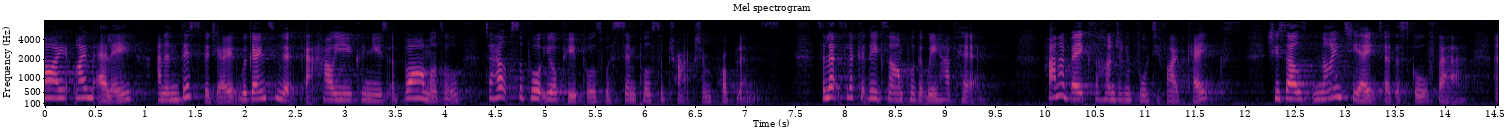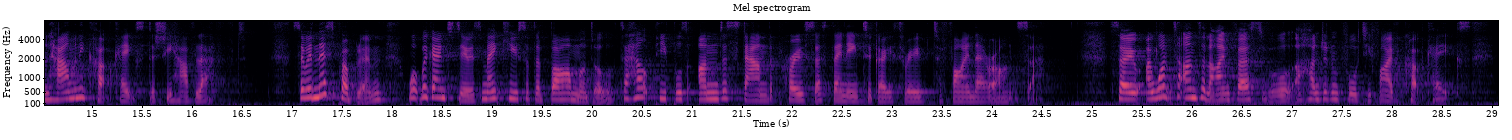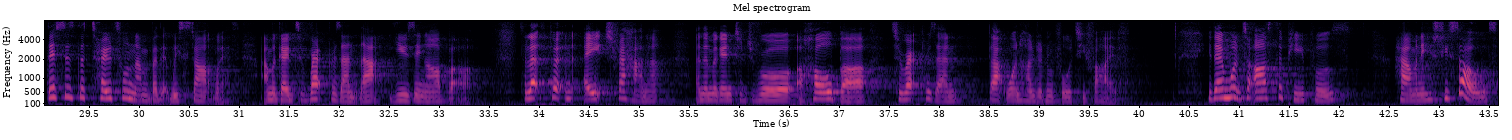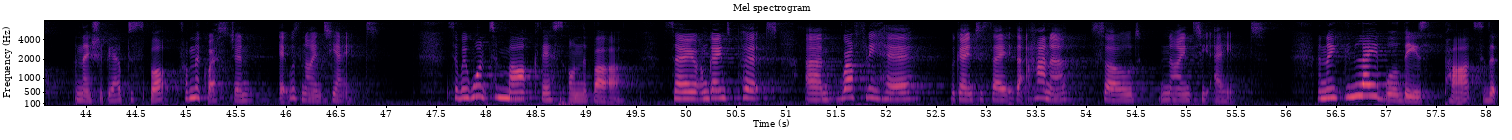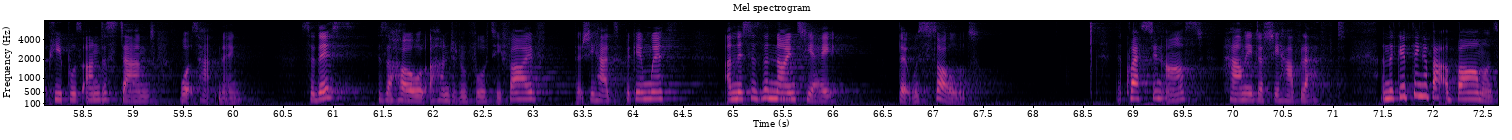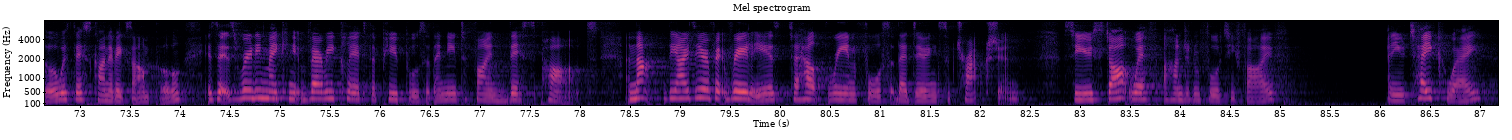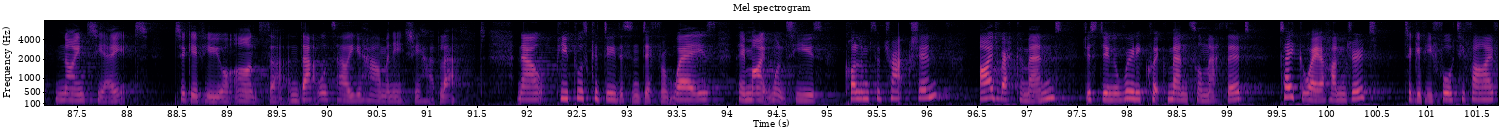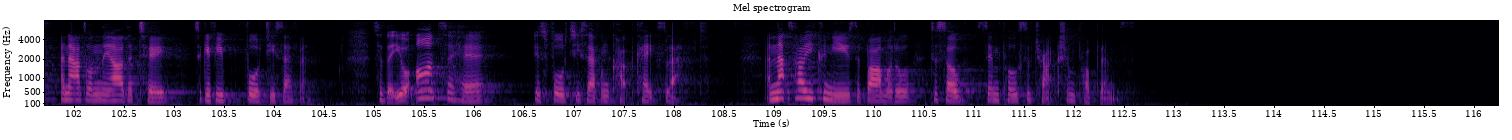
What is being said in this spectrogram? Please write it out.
Hi, I'm Ellie and in this video we're going to look at how you can use a bar model to help support your pupils with simple subtraction problems. So let's look at the example that we have here. Hannah bakes 145 cakes. She sells 98 at the school fair and how many cupcakes does she have left? So in this problem, what we're going to do is make use of the bar model to help pupils understand the process they need to go through to find their answer. So I want to underline, first of all, 145 cupcakes. This is the total number that we start with, and we're going to represent that using our bar. So let's put an H for Hannah, and then we're going to draw a whole bar to represent that 145. You then want to ask the pupils, how many has she sold? And they should be able to spot from the question, it was 98. So we want to mark this on the bar. So I'm going to put um, roughly here we're going to say that Hannah sold 98. And you can label these parts so that pupils understand what's happening. So this is a whole 145 that she had to begin with, and this is the 98 that was sold. The question asked, how many does she have left? And the good thing about a bar model with this kind of example is that it's really making it very clear to the pupils that they need to find this part. And that the idea of it really is to help reinforce that they're doing subtraction. So you start with 145 and you take away 98 to give you your answer and that will tell you how many she had left. Now pupils could do this in different ways. They might want to use column subtraction. I'd recommend just doing a really quick mental method. Take away 100 to give you 45 and add on the other two to give you 47. So that your answer here is 47 cupcakes left. And that's how you can use the bar model to solve simple subtraction problems.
